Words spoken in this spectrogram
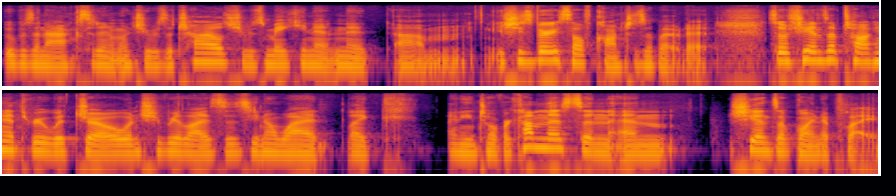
it was an accident when she was a child. She was making it, and it um, she's very self conscious about it. So she ends up talking it through with Joe, and she realizes, you know what, like I need to overcome this, and and she ends up going to play.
